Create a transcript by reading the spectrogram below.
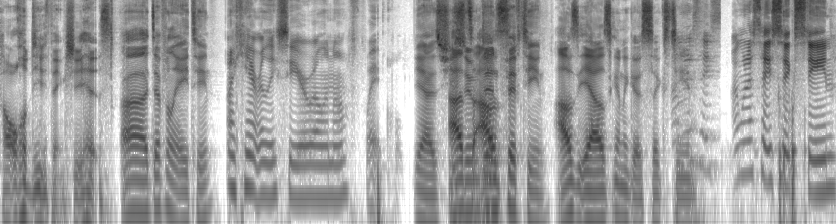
how old do you think she is?" Uh, definitely 18. I can't really see her well enough. Wait, hold- Yeah, she's I was- zoomed I in was- 15. I was, yeah, I was gonna go I'm sixteen. gonna, say, I'm gonna say 16.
